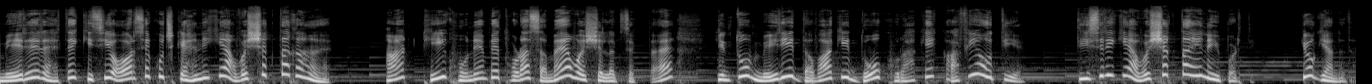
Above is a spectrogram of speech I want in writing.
मेरे रहते किसी और से कुछ कहने की आवश्यकता कहाँ है? हाँ ठीक होने में थोड़ा समय अवश्य लग सकता है, किंतु मेरी दवा की दो खुराकें काफ़ी होती है, तीसरी की आवश्यकता ही नहीं पड़ती। क्यों ज्ञानदा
